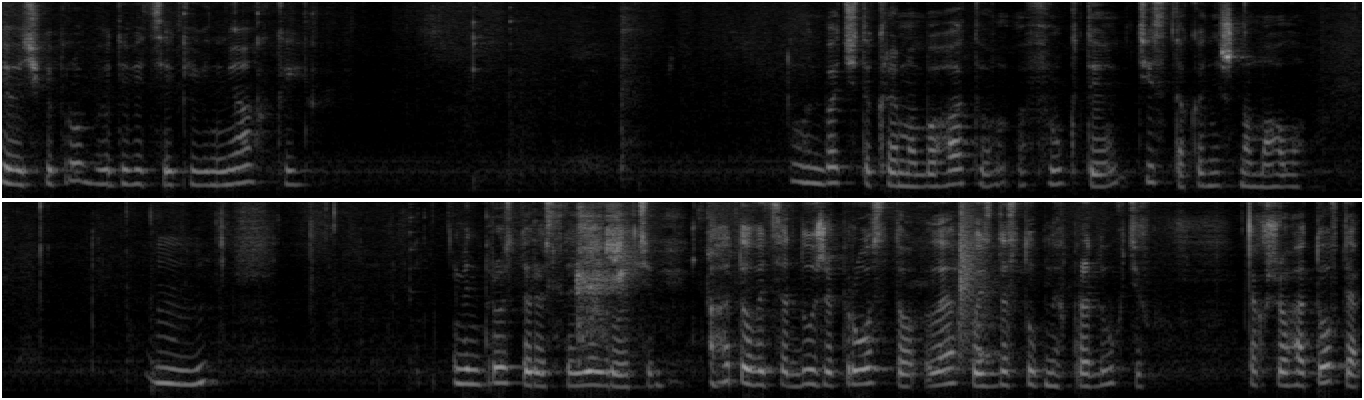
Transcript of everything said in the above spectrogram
Дівчатки, пробую, дивіться, який він м'ягкий. Вон, бачите, крема багато, фрукти, тіста, звісно, мало. М. Він просто розстає в роті. Готовиться дуже просто, легко із доступних продуктів. Так що готовте,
